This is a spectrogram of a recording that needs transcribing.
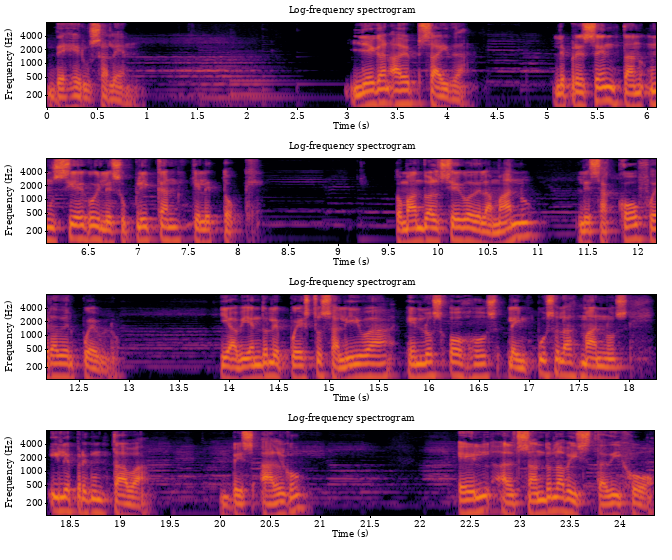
de Jerusalén. Llegan a Bethsaida, le presentan un ciego y le suplican que le toque. Tomando al ciego de la mano, le sacó fuera del pueblo y habiéndole puesto saliva en los ojos, le impuso las manos y le preguntaba, ¿ves algo? Él, alzando la vista, dijo,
